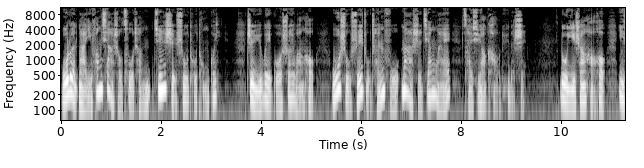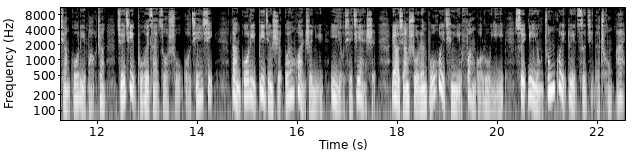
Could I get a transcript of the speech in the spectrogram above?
无论哪一方下手促成，均是殊途同归。至于魏国衰亡后，吴蜀水主臣服，那是将来才需要考虑的事。陆仪伤好后，亦向郭丽保证，绝技不会再做蜀国奸细。但郭丽毕竟是官宦之女，亦有些见识，料想蜀人不会轻易放过陆仪，遂利用钟会对自己的宠爱，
